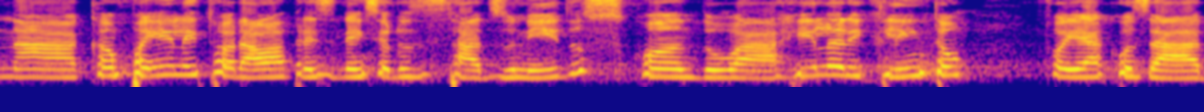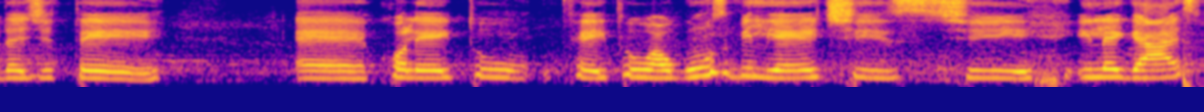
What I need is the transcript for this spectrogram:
na campanha eleitoral à presidência dos Estados Unidos, quando a Hillary Clinton foi acusada de ter é, colheito, feito alguns bilhetes de, ilegais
